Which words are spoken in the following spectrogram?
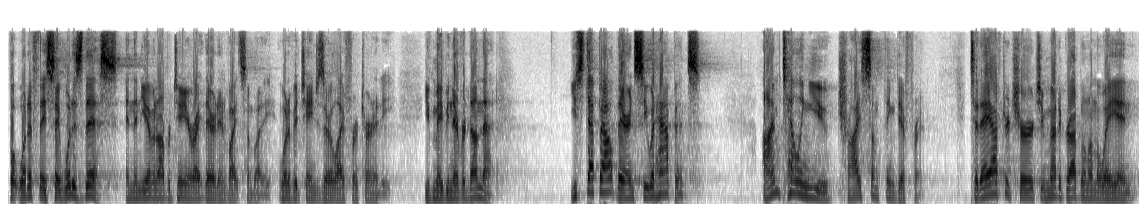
But what if they say, What is this? And then you have an opportunity right there to invite somebody. What if it changes their life for eternity? You've maybe never done that. You step out there and see what happens. I'm telling you, try something different. Today after church, you might have grabbed one on the way in,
